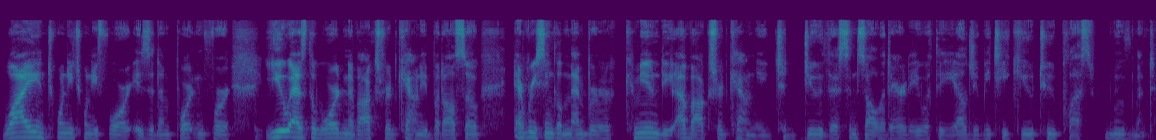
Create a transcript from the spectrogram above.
Why in 2024 is it important for you as the warden of Oxford County, but also every single member community of Oxford County to do this in solidarity with the LGBTQ2 plus movement?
